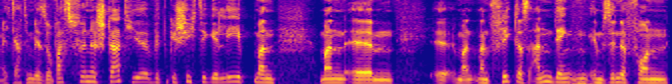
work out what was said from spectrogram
Ich dachte mir so, was für eine Stadt, hier wird Geschichte gelebt, man, man, ähm, äh, man, man pflegt das Andenken im Sinne von,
